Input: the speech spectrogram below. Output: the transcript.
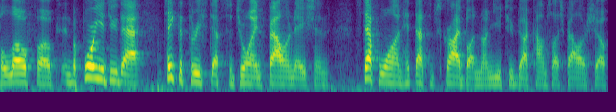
below, folks. And before you do that, take the three steps to join Fowler Nation. Step one, hit that subscribe button on youtube.com slash Fowler Show.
